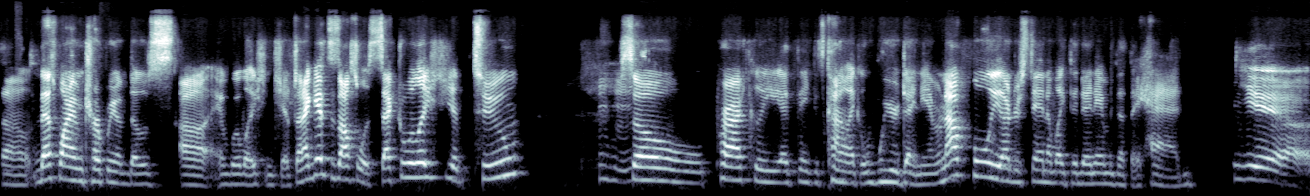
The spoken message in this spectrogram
So that's why I'm interpreting of those uh in relationships. And I guess it's also a sexual relationship too. Mm-hmm. So practically, I think it's kind of like a weird dynamic. Not fully understanding like the dynamic that they had. Yeah.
